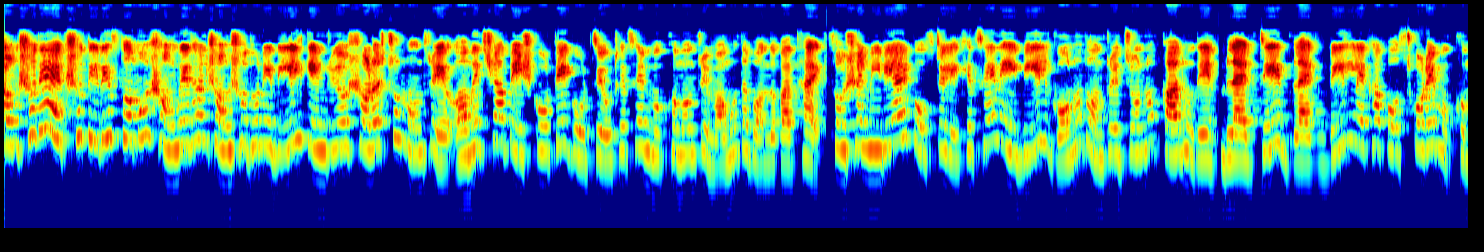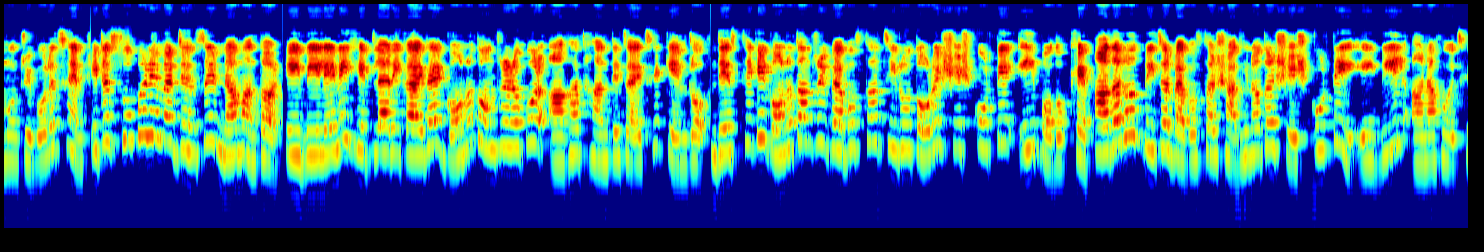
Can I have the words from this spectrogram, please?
সংসদে একশো তিরিশতম সংবিধান সংশোধনী বিল কেন্দ্রীয় স্বরাষ্ট্রমন্ত্রী অমিত শাহ পেশ করতে গড়তে উঠেছেন মুখ্যমন্ত্রী মমতা বন্দ্যোপাধ্যায়। সোশ্যাল মিডিয়ায় পোস্টে লিখেছেন, এই বিল গণতন্ত্রের জন্য কালো দিন। ব্ল্যাক ডে, ব্ল্যাক বিল লেখা পোস্ট করে মুখ্যমন্ত্রী বলেছেন, এটা সুপার ইমার্জেন্সির নামান্তর। এই বিল এনে হিটলারি কায়দায় গণতন্ত্রের ওপর আঘাত হানতে চাইছে কেন্দ্র। দেশ থেকে গণতান্ত্রিক ব্যবস্থা চিরতরে শেষ করতে এই পদক্ষেপ। আদালত বিচার ব্যবস্থার স্বাধীনতা শেষ করতেই এই বিল আনা হয়েছে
